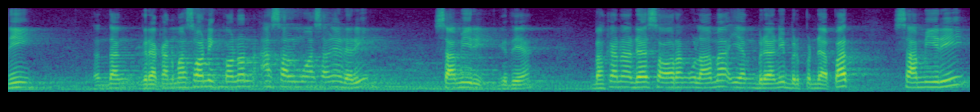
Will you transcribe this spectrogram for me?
Ini tentang gerakan masonik konon asal muasalnya dari Samiri gitu ya. Bahkan ada seorang ulama yang berani berpendapat Samiri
